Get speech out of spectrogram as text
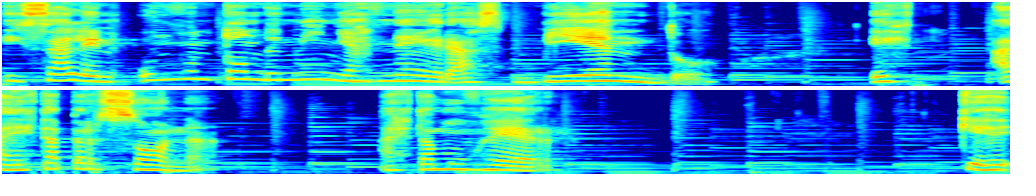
y salen un montón de niñas negras viendo a esta persona, a esta mujer, que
